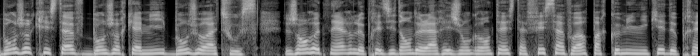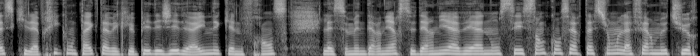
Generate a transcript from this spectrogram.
Bonjour Christophe, bonjour Camille, bonjour à tous. Jean Rotner, le président de la région Grand Est, a fait savoir par communiqué de presse qu'il a pris contact avec le PDG de Heineken France. La semaine dernière, ce dernier avait annoncé sans concertation la fermeture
